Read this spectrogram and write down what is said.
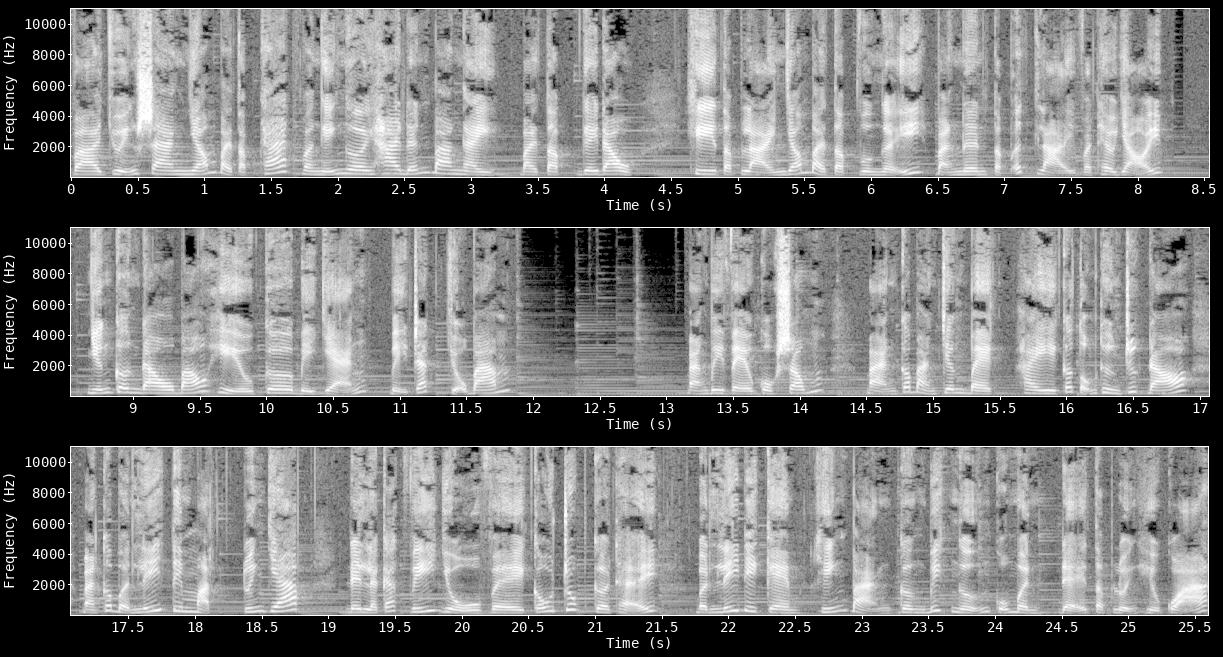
và chuyển sang nhóm bài tập khác và nghỉ ngơi 2 đến 3 ngày bài tập gây đau. Khi tập lại nhóm bài tập vừa nghỉ, bạn nên tập ít lại và theo dõi. Những cơn đau báo hiệu cơ bị giãn, bị rách chỗ bám, bạn bị vẹo cuộc sống, bạn có bàn chân bẹt hay có tổn thương trước đó, bạn có bệnh lý tim mạch, tuyến giáp. Đây là các ví dụ về cấu trúc cơ thể, bệnh lý đi kèm khiến bạn cần biết ngưỡng của mình để tập luyện hiệu quả.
